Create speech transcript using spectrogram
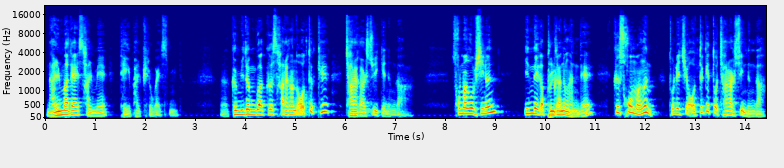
날마다의 삶에 대입할 필요가 있습니다. 그 믿음과 그 사랑은 어떻게 자라갈 수 있겠는가? 소망 없이는 인내가 불가능한데 그 소망은 도대체 어떻게 또 자랄 수 있는가?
